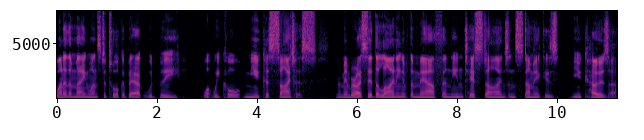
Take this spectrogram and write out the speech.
one of the main ones to talk about would be what we call mucositis. Remember, I said the lining of the mouth and the intestines and stomach is mucosa.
